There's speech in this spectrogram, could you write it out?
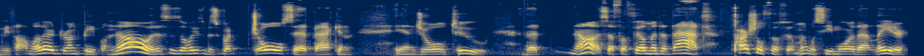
we thought, well, they're drunk people. No, this is always this is what Joel said back in, in Joel 2, that no, it's a fulfillment of that. Partial fulfillment. We'll see more of that later,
